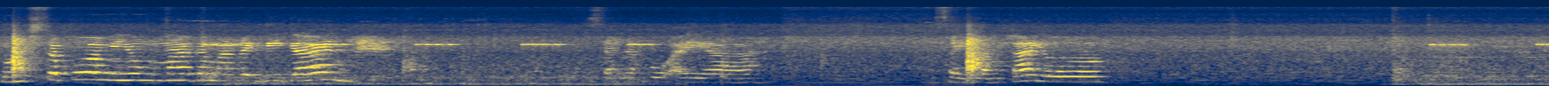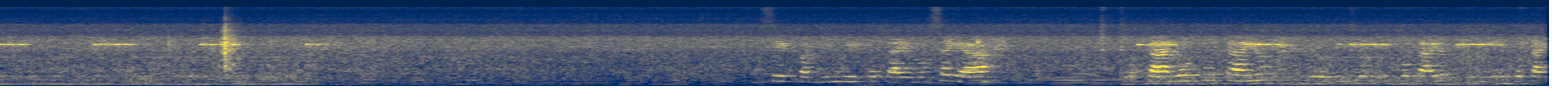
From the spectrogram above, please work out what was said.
Kumusta po ang iyong umaga mga kaibigan? Sana po ay ah, masaya lang tayo. Kasi pag hindi po tayo masaya, talo po tayo, lugi-lugi po tayo, hindi po tayo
